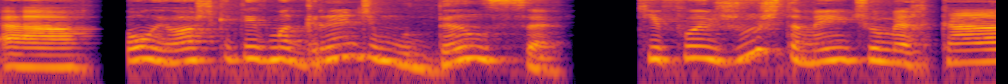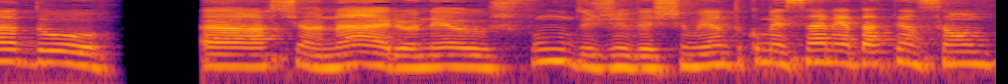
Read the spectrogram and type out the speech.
Ah, bom, eu acho que teve uma grande mudança que foi justamente o mercado ah, acionário, né, os fundos de investimento começarem a dar atenção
